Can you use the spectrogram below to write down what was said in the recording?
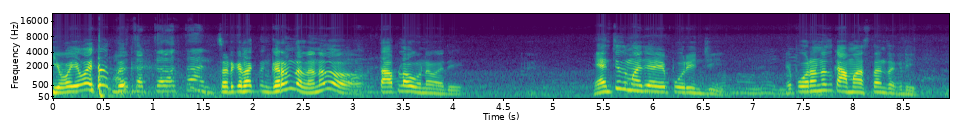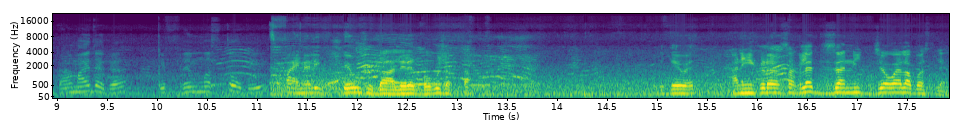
येवा येवा चटका लागतं गरम झाला ना तो? तापला उन्हामध्ये. यांचीच मजा आहे पोरींची. हे पोरांनाच कामं असतात सगळी. काय माहीत आहे का? ही फ्रेम मस्त होती. फायनली देव सुद्धा आलेले आहेत. बघू शकता. हे देव आहेत. आणि इकडं सगळ्याच जणी जेवायला बसल्यात.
